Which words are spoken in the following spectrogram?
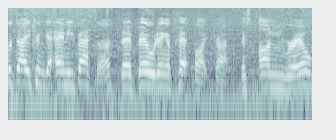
The day couldn't get any better. They're building a pit bike track. It's unreal.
